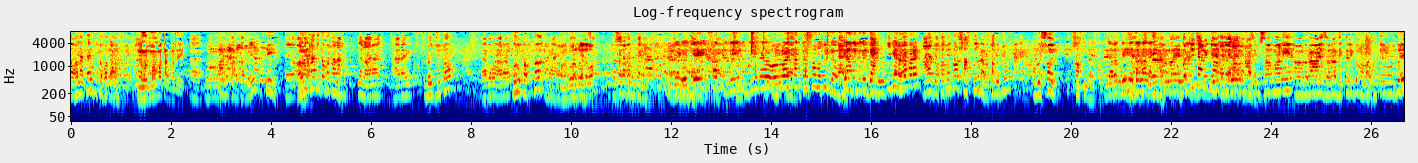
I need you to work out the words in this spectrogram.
অনাকাঙ্ক্ষিত ঘটনা। নূর মোহাম্মদ আল কাদেরি নূর মোহাম্মদ আল কাদরি অনাকাঙ্ক্ষিত ঘটনা। যে আরাই আরাই লজ্জিত এবং আরা অনুতপ্ত এবং আরা অনুগ্রহ করে দেবো। এছাড়া কোনো উপায় নেই। যে সব দিন দিনের ওগুলো ছাত্র সমতুল্য বিয়াদবি করছে। ইয়ে হতে পারে আর যথাযথ শাস্তি ব্যবস্থা করছ অবশ্যই শাস্তি ব্যবস্থা মানে রায় যারা দেখতে লিখে অনার হতে অনুরোধ করে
